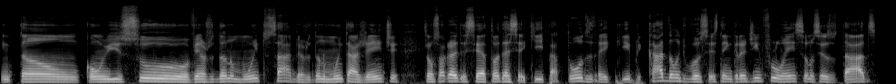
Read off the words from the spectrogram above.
Então, com isso, vem ajudando muito, sabe? Ajudando muita gente. Então, só agradecer a toda essa equipe, a todos da equipe. Cada um de vocês tem grande influência nos resultados.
